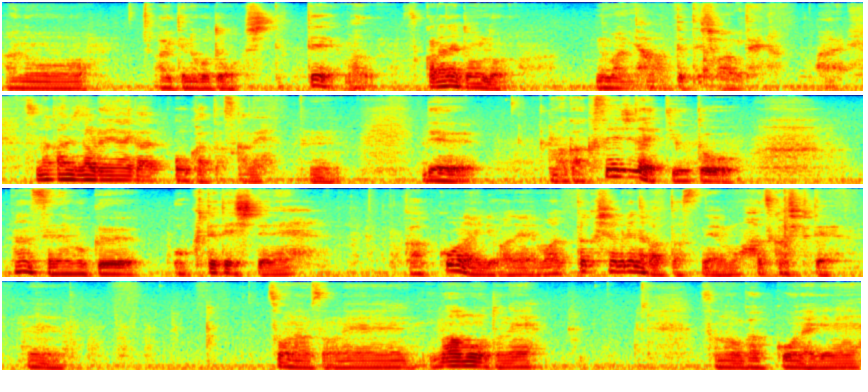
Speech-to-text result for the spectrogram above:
あのー、相手のことを知ってって、まあ、そこからねどんどん沼にはまってってしまうみたいな、はい、そんな感じの恋愛が多かったですかね、うん、で、まあ、学生時代っていうとなんせね僕奥手でしてね学校内ではね全く喋れなかったっすね。もう恥ずかしくて。うん。そうなんですよね。今思うとねその学校内でね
